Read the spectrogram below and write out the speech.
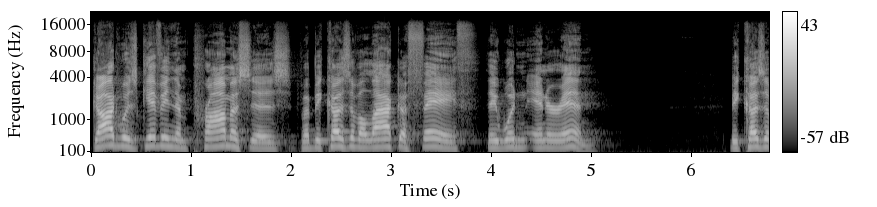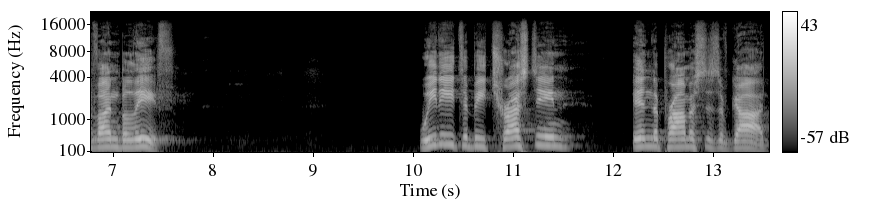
God was giving them promises, but because of a lack of faith, they wouldn't enter in because of unbelief. We need to be trusting in the promises of God.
